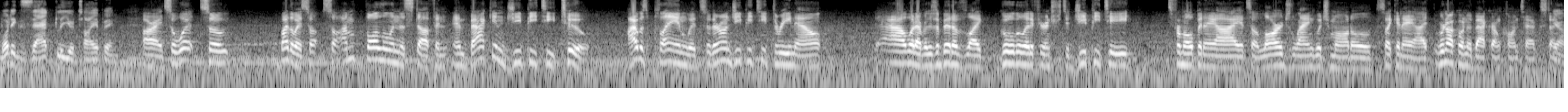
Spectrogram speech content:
what exactly you're typing. All right. So what? So, by the way, so so I'm following this stuff, and and back in GPT two, I was playing with. So they're on GPT three now. Ah, whatever. There's a bit of like Google it if you're interested. GPT. It's from OpenAI. It's a large language model. It's like an AI. We're not going to the background context. I- Yeah.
